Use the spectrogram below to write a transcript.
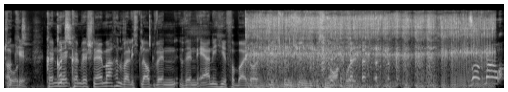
tot. Okay. Können wir, können wir schnell machen, weil ich glaube, wenn, wenn Ernie hier vorbeiläuft, wird es für mich irgendwie ein bisschen awkward. Sag mal,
